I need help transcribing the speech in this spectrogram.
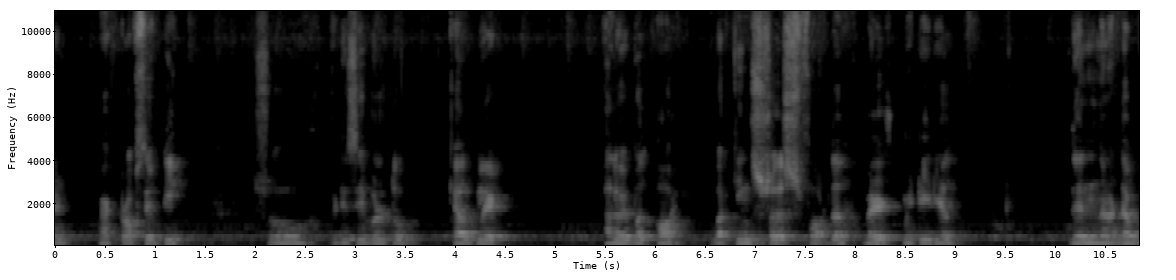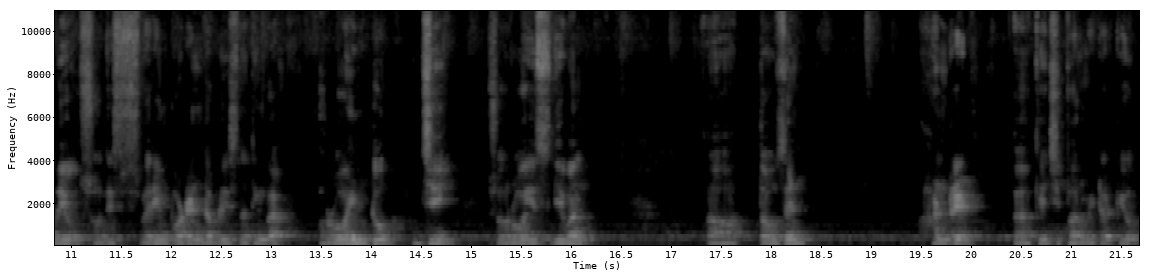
and factor of safety. So it is able to calculate allowable or working stress for the belt material. Then uh, w so this is very important. W is nothing but rho into g. So rho is given uh, 1100 uh, kg per meter cube.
